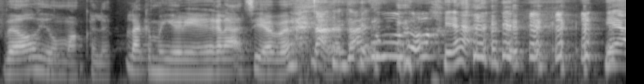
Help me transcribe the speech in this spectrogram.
wel heel makkelijk lekker met jullie een relatie hebben. Nou, dan kijken we nog. Ja, ja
